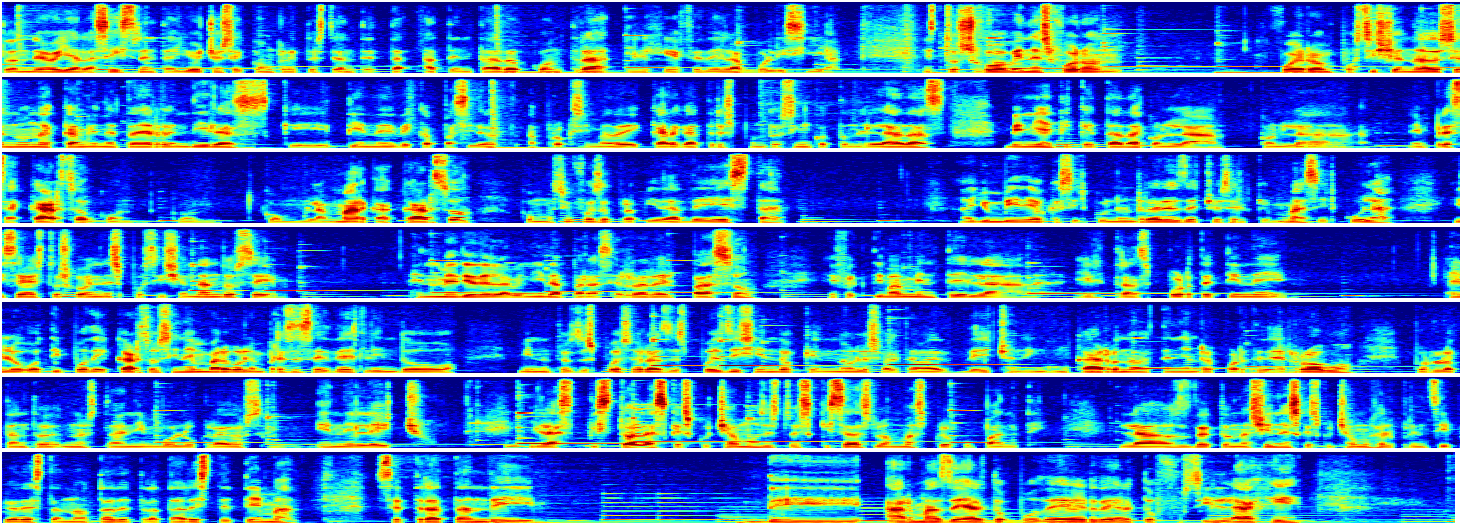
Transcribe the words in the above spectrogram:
donde hoy a las 6.38 se concretó este atentado contra el jefe de la policía. Estos jóvenes fueron fueron posicionados en una camioneta de rendilas que tiene de capacidad aproximada de carga 3.5 toneladas. Venía etiquetada con la, con la empresa Carso, con, con la marca Carso, como si fuese propiedad de esta. Hay un video que circula en redes, de hecho es el que más circula, y se ve a estos jóvenes posicionándose en medio de la avenida para cerrar el paso. Efectivamente la, el transporte tiene el logotipo de Carso, sin embargo la empresa se deslindó minutos después, horas después, diciendo que no les faltaba de hecho ningún carro, no tenían reporte de robo, por lo tanto no estaban involucrados en el hecho. Y las pistolas que escuchamos, esto es quizás lo más preocupante. Las detonaciones que escuchamos al principio de esta nota de tratar este tema se tratan de de armas de alto poder, de alto fusilaje,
